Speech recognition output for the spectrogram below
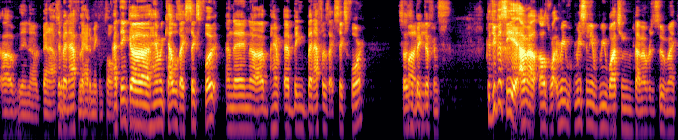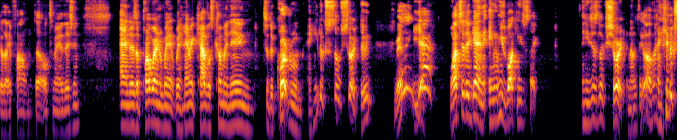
um, then uh, Ben Affleck. Than Ben and they Affleck. had to make him tall. I think uh, Henry Cavill's like six foot, and then uh, Hem- uh, being Ben Affleck's like six four, so it's a big dude. difference. Cause you could see it. I, mean, I was re- recently rewatching Batman vs Superman because I found the Ultimate Edition, and there's a part when when, when Henry Cavill's coming in to the courtroom, and he looks so short, dude. really? Yeah, watch it again, and when he's walking, he's just like, and he just looks short, and I was like, oh man, he looks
